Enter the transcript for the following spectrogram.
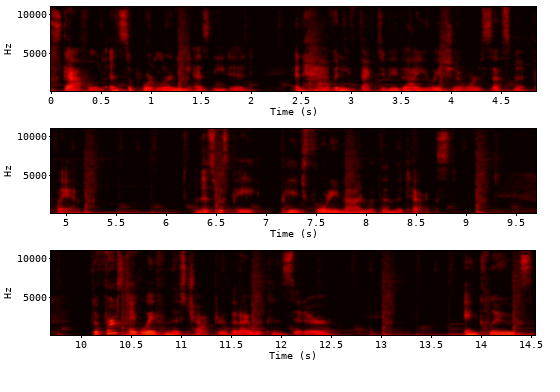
scaffold and support learning as needed, and have an effective evaluation or assessment plan. And this was page 49 within the text. The first takeaway from this chapter that I will consider includes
